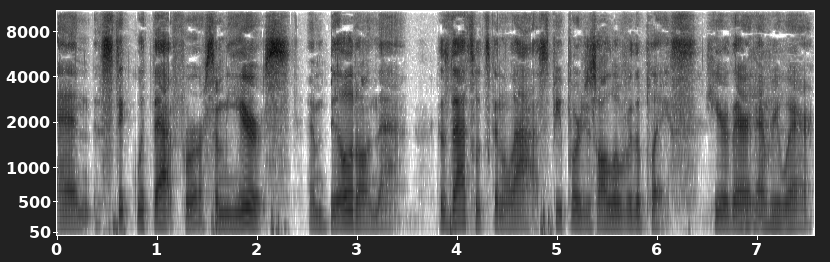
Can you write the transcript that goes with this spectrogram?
and stick with that for some years and build on that because that's what's gonna last. People are just all over the place, here, there, and everywhere.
